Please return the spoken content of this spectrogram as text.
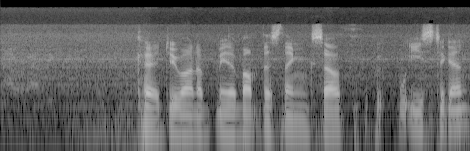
Now we're happy. Okay, do you want me to bump this thing south, east again?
